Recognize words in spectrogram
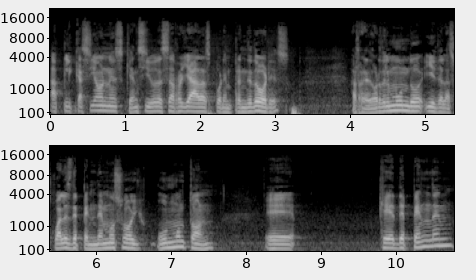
aplicaciones que han sido desarrolladas por emprendedores alrededor del mundo y de las cuales dependemos hoy un montón, eh, que dependen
